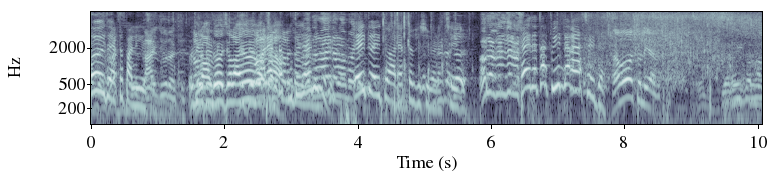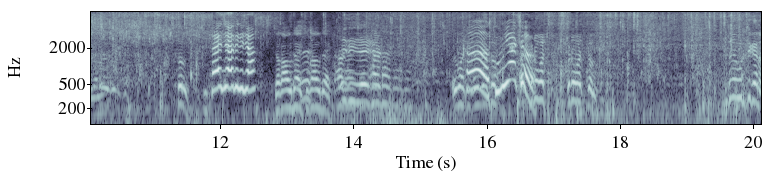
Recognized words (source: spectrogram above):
ওই তো একটা পালিয়ে গেছে একটা পুঁতে যায়নি এই তো এই তো আর একটা ভেসে বেড়াচ্ছে এই যে। তার পিঠ দেখা যাচ্ছে এই ও চলে যাবে এই যা দিকে যা হ্যাঁ, তুমি আছো তুই উঠছি কেন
